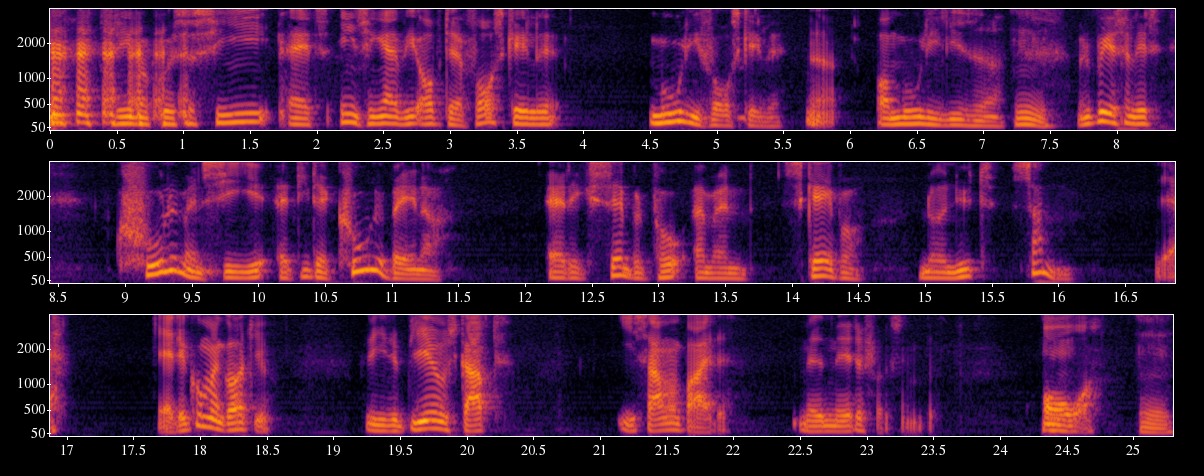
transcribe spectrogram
Fordi man kunne så sige, at en ting er, at vi opdager forskelle, mulige forskelle, ja. og mulige ligheder. Mm. Men nu bliver jeg så lidt, kunne man sige, at de der kuglebaner er et eksempel på, at man skaber noget nyt sammen? Ja. ja, det kunne man godt jo. Fordi det bliver jo skabt i samarbejde med Mette for eksempel. Over Mm.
